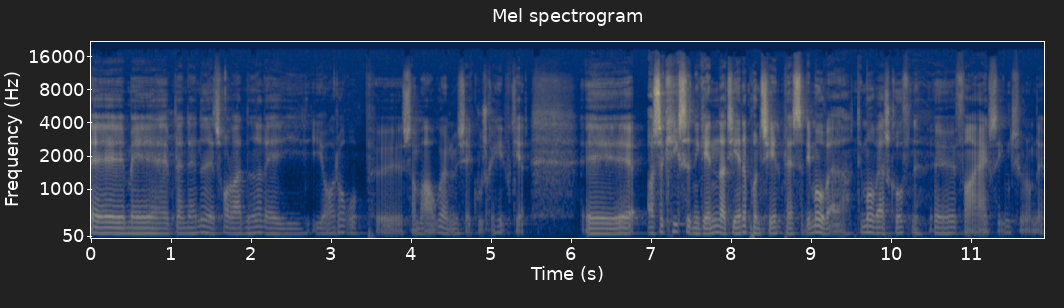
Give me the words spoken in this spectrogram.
øh, med blandt andet, jeg tror der var et nederlag i, i Otterup, øh, som var afgørende, hvis jeg ikke husker helt forkert. Øh, og så kiggede den igen, og de ender på en sjældeplads, så det må være, det må være skuffende øh, for Ajax, ingen tvivl om det.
